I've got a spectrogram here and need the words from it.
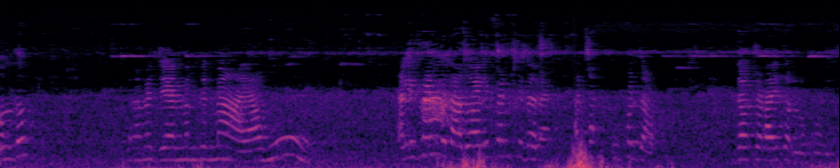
बोल दो। मैं जैन मंदिर में आया हूँ। एलिफेंट बता दो, एलिफेंट किधर है? अच्छा ऊपर जाओ। जाओ, चढ़ाई कर लो थोड़ी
